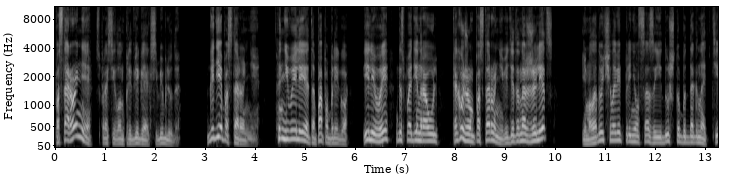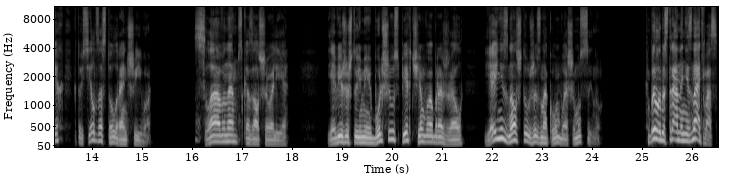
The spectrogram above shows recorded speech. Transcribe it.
Посторонние? спросил он, придвигая к себе блюдо. Где посторонние? Не вы ли это, папа Бриго? Или вы, господин Рауль? Какой же он посторонний? Ведь это наш жилец. И молодой человек принялся за еду, чтобы догнать тех, кто сел за стол раньше его. Славно, сказал шевалье. Я вижу, что имею больший успех, чем воображал. Я и не знал, что уже знаком вашему сыну. Было бы странно не знать вас,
